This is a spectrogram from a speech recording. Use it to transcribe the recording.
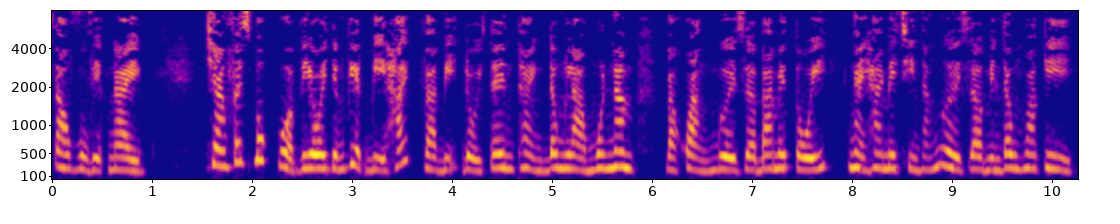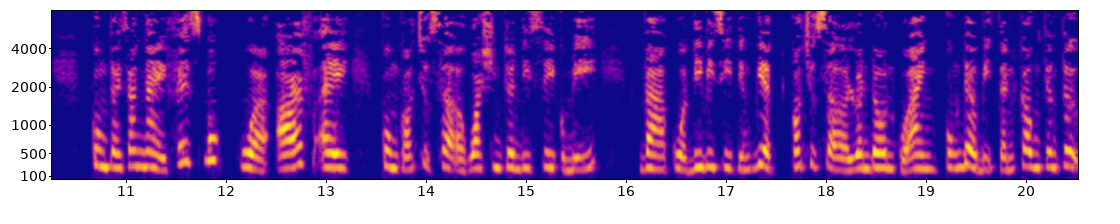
sau vụ việc này. Trang Facebook của VOA tiếng Việt bị hack và bị đổi tên thành Đông Lào Muôn Năm vào khoảng 10 giờ 30 tối ngày 29 tháng 10 giờ miền Đông Hoa Kỳ. Cùng thời gian này, Facebook của RFA cùng có trụ sở ở Washington DC của Mỹ và của BBC tiếng Việt có trụ sở ở London của Anh cũng đều bị tấn công tương tự.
